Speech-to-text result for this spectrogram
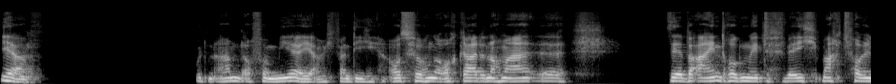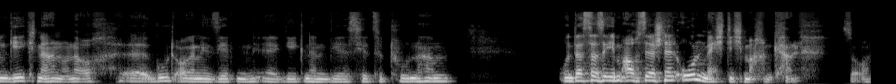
Ja, guten Abend auch von mir. Ja, ich fand die Ausführungen auch gerade nochmal äh, sehr beeindruckend, mit welch machtvollen Gegnern und auch äh, gut organisierten äh, Gegnern wir es hier zu tun haben. Und dass das eben auch sehr schnell ohnmächtig machen kann. So,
